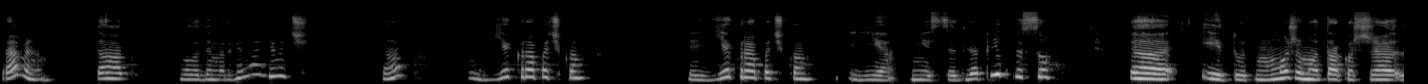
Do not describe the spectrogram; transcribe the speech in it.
Правильно? Так, Володимир Геннадійович. Так, є крапочка, є крапочка, є місце для підпису. Е, І тут ми можемо також е,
